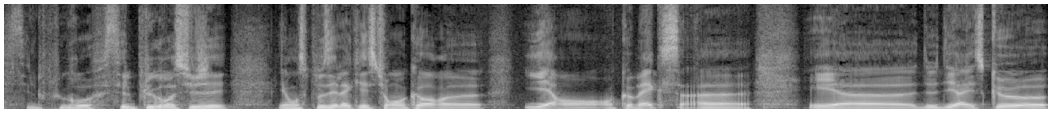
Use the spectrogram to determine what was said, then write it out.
C'est le plus gros, c'est le plus gros sujet. Et on se posait la question encore euh, hier en, Comex euh, et euh, de dire est-ce que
